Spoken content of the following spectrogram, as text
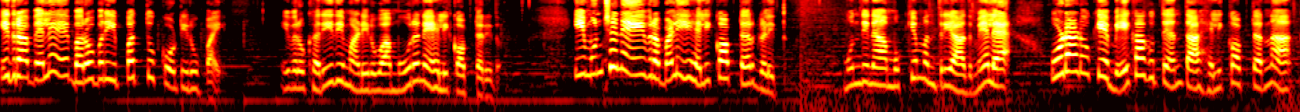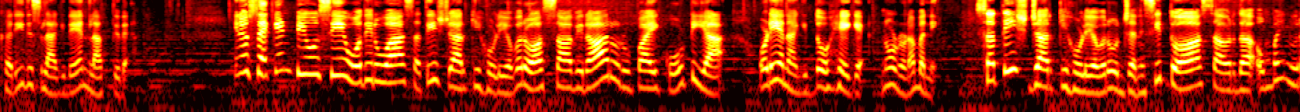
ಇದರ ಬೆಲೆ ಬರೋಬ್ಬರಿ ಇಪ್ಪತ್ತು ಕೋಟಿ ರೂಪಾಯಿ. ಇವರು ಖರೀದಿ ಮಾಡಿರುವ ಮೂರನೇ ಹೆಲಿಕಾಪ್ಟರ್ ಇದು. ಈ ಮುಂಚೆನೆ ಇವರ ಬಳಿ ಹೆಲಿಕಾಪ್ಟರ್ಗಳಿತ್ತು. ಮುಂದಿನ ಮುಖ್ಯಮಂತ್ರಿ ಆದ ಮೇಲೆ ಓಡಾಡೋಕೆ ಬೇಕಾಗುತ್ತೆ ಅಂತ ಹೆಲಿಕಾಪ್ಟರ್ನ ಖರೀದಿಸಲಾಗಿದೆ ಎನ್ನಲಾಗ್ತಿದೆ. ಇನ್ನು ಸೆಕೆಂಡ್ ಪಿಯುಸಿ ಓದಿರುವ ಸತೀಶ್ ಜಾರಕಿಹೊಳಿ ಅವರು ಸಾವಿರಾರು ರೂಪಾಯಿ ಕೋಟಿಯ ಒಡೆಯನಾಗಿದ್ದು ಹೇಗೆ? ನೋಡೋಣ ಬನ್ನಿ. ಸತೀಶ್ ಜಾರಕಿಹೊಳಿ ಅವರು ಜನಿಸಿದ್ದು ಸಾವಿರದ ಒಂಬೈನೂರ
